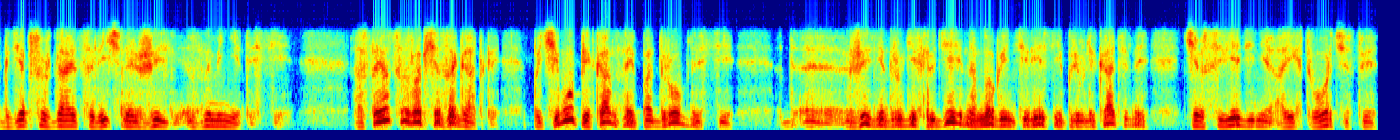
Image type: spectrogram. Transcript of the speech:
где обсуждается личная жизнь знаменитостей. Остается вообще загадкой, почему пикантные подробности – жизни других людей намного интереснее и привлекательнее, чем сведения о их творчестве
